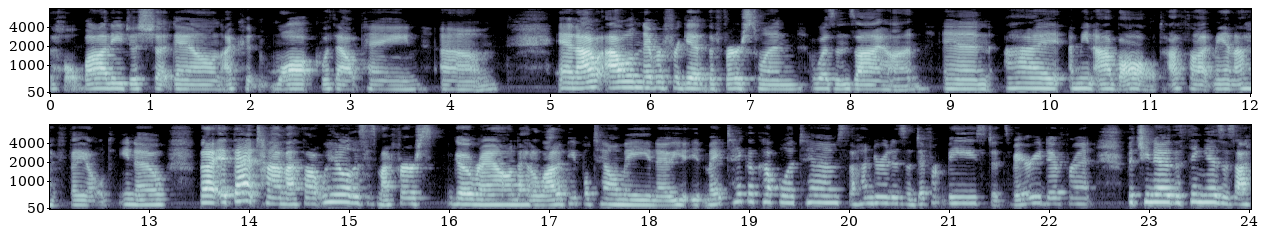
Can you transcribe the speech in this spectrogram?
the whole body just shut down. I couldn't walk without pain. Um, and I, I will never forget the first one was in Zion. And I, I mean, I bawled. I thought, man, I have failed, you know. But at that time, I thought, well, this is my first go round. I had a lot of people tell me, you know, it may take a couple attempts. The hundred is a different beast. It's very different. But you know, the thing is, is I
